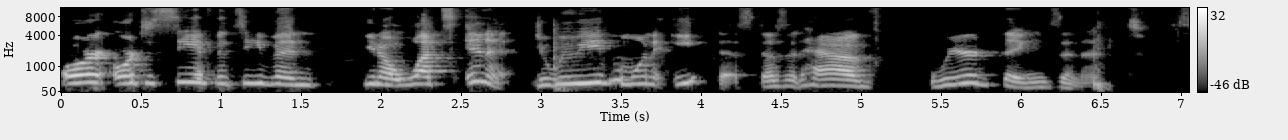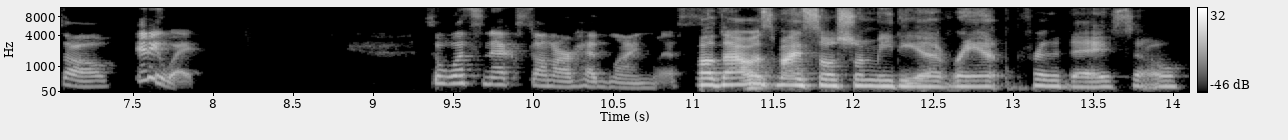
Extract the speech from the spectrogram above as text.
Or or to see if it's even, you know, what's in it. Do we even want to eat this? Does it have weird things in it? So anyway. So what's next on our headline list? Well, that was my social media rant for the day. So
